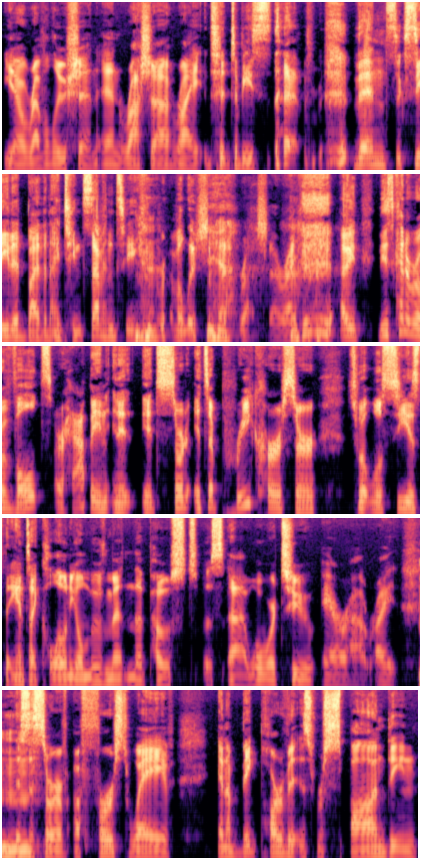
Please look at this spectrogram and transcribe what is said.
you know revolution in Russia, right? To, to be then succeeded by the 1917 revolution yeah. in Russia, right? I mean, these kind of revolts are happening, and it, it's sort of it's a precursor to what we'll see as the anti-colonial movement in the post uh, World War II era, right? Mm. This is sort of a first wave, and a big part of it is responding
